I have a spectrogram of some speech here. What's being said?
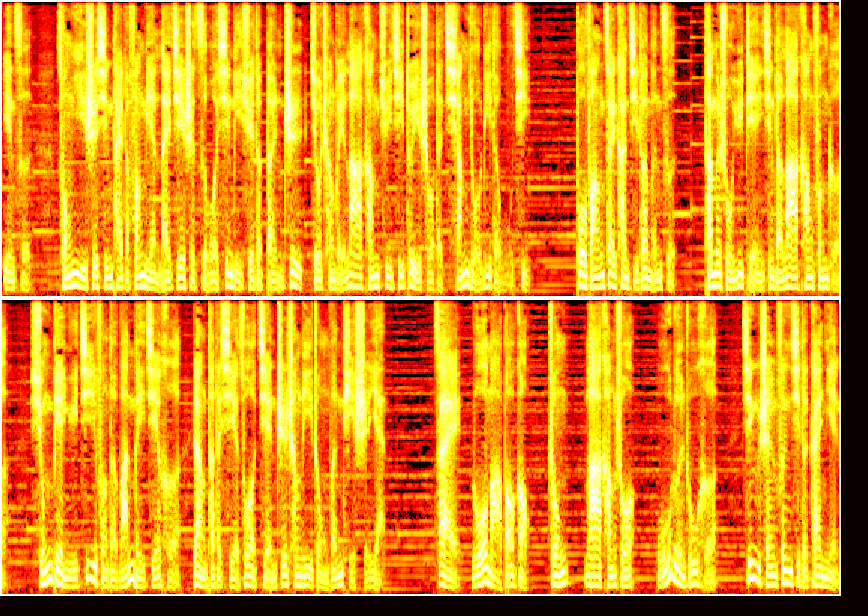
因此，从意识形态的方面来揭示自我心理学的本质，就成为拉康狙击对手的强有力的武器。不妨再看几段文字，他们属于典型的拉康风格。雄辩与讥讽的完美结合，让他的写作简直成了一种文体实验。在《罗马报告》中，拉康说：“无论如何，精神分析的概念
